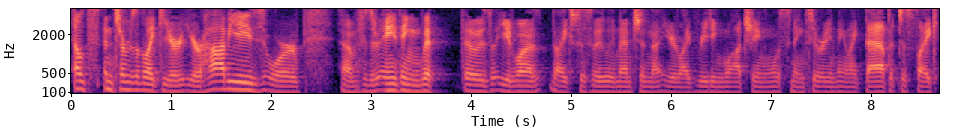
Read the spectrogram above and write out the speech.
else in terms of like your your hobbies or um, is there anything with those that you'd want to like specifically mention that you're like reading, watching, listening to, or anything like that? But just like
